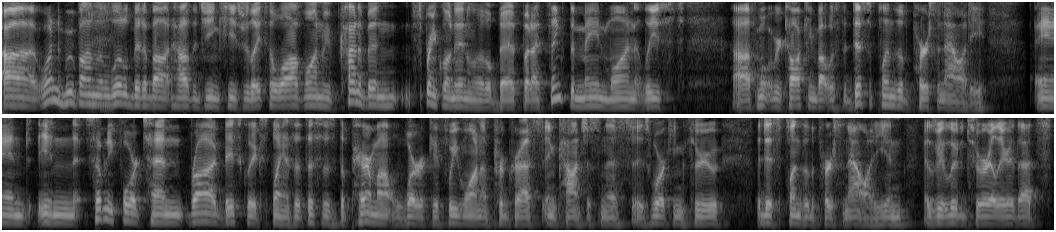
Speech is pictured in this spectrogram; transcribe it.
uh, I wanted to move on a little bit about how the gene keys relate to the law of one. We've kind of been sprinkling in a little bit, but I think the main one, at least uh, from what we were talking about, was the disciplines of the personality. And in 7410, Ra basically explains that this is the paramount work if we want to progress in consciousness, is working through the disciplines of the personality. And as we alluded to earlier, that's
